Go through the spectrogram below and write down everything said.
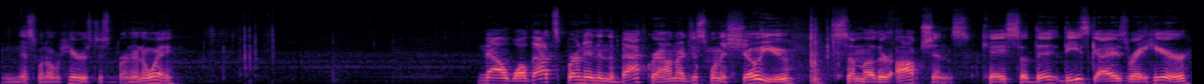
And this one over here is just burning away. Now while that's burning in the background, I just want to show you some other options. Okay, so th these guys right here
